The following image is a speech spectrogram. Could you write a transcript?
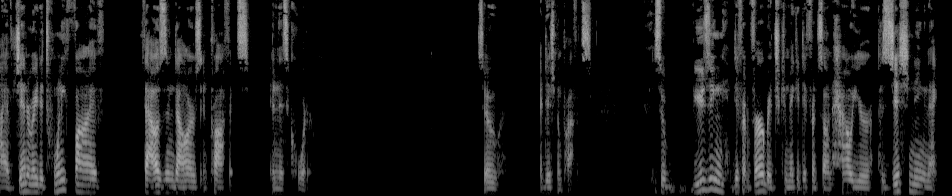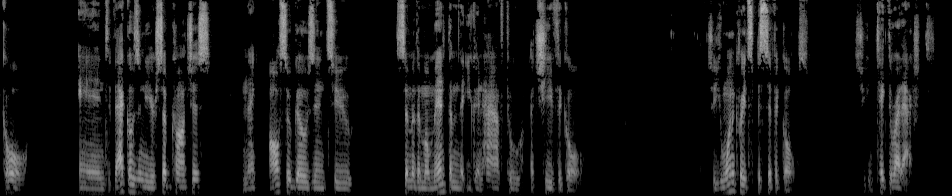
I have generated $25,000 in profits in this quarter. So, additional profits. So, using different verbiage can make a difference on how you're positioning that goal and that goes into your subconscious, and that also goes into some of the momentum that you can have to achieve the goal. So you want to create specific goals so you can take the right actions.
